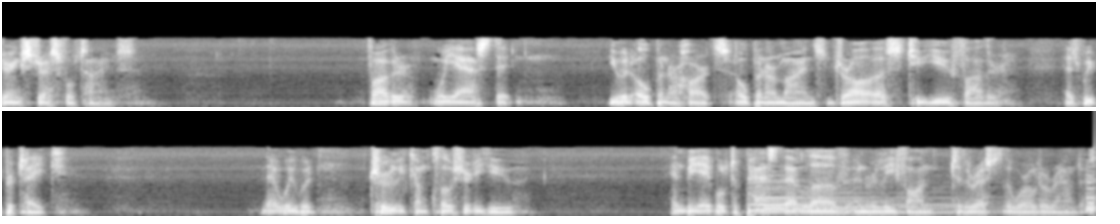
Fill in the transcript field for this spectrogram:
during stressful times. Father, we ask that you would open our hearts, open our minds, draw us to you, Father, as we partake, that we would truly come closer to you and be able to pass that love and relief on to the rest of the world around us.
